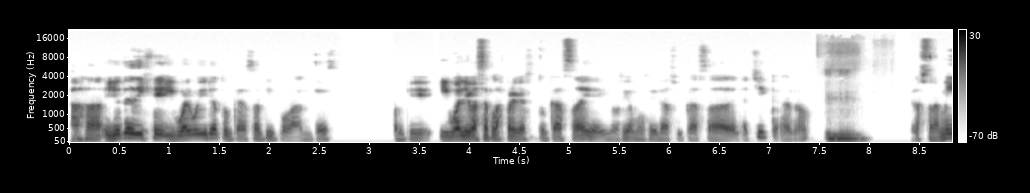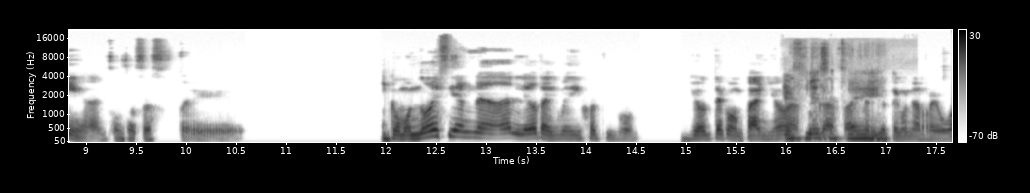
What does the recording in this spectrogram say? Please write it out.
Ajá, y yo te dije, igual voy a ir a tu casa tipo antes, porque igual iba a hacer las previas a tu casa y de ahí nos íbamos a ir a su casa de la chica, ¿no? Nuestra amiga. Entonces, este. Y como no decían nada, Leo también me dijo, tipo, yo te acompaño a su casa, fue. pero yo tengo una reu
